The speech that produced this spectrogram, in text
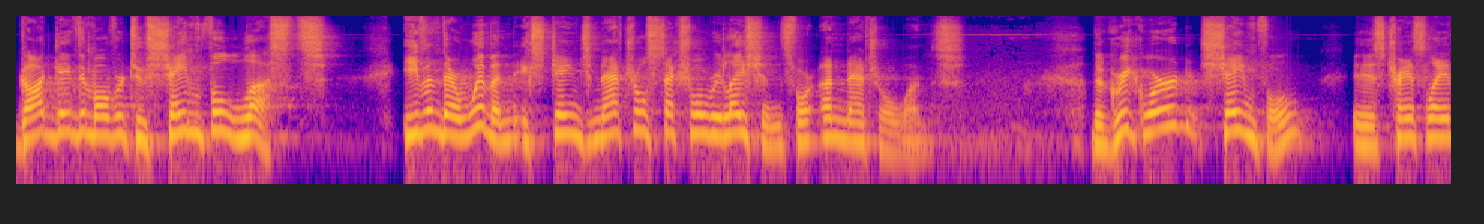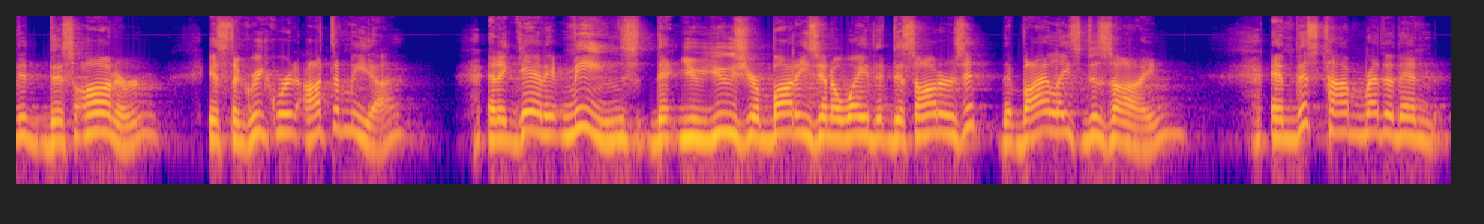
God gave them over to shameful lusts. Even their women exchanged natural sexual relations for unnatural ones. The Greek word shameful is translated dishonor. It's the Greek word atimia. And again, it means that you use your bodies in a way that dishonors it, that violates design, and this time, rather than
